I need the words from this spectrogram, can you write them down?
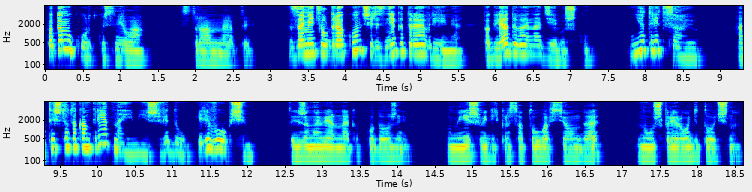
Потом и куртку сняла. «Странная ты», — заметил дракон через некоторое время, поглядывая на девушку. «Не отрицаю. А ты что-то конкретное имеешь в виду или в общем?» «Ты же, наверное, как художник. Умеешь видеть красоту во всем, да? Ну уж в природе точно».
